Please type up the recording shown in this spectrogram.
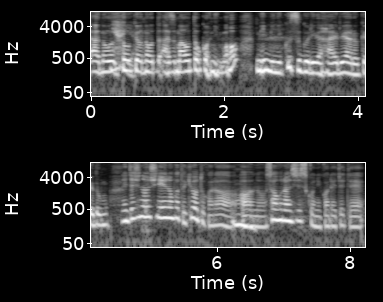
あの東京の東男にも耳にくすぐりが入るやろうけども。私の知り合いの方京都から、うん、あのサンフランシスコに行かれてて。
